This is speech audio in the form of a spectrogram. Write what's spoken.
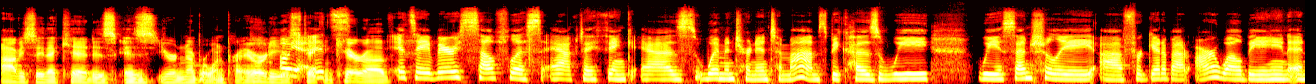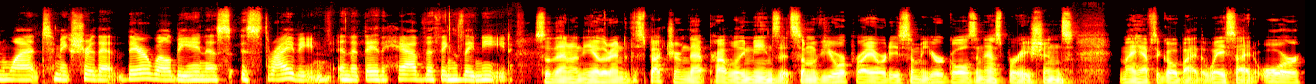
obviously that kid is is your number one priority oh, is yeah, taken care of it's a very selfless act i think as women turn into moms because we we essentially uh, forget about our well-being and want to make sure that their well-being is is thriving and that they they have the things they need. So then on the other end of the spectrum, that probably means that some of your priorities, some of your goals and aspirations might have to go by the wayside or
